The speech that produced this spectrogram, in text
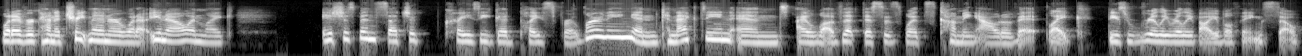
whatever kind of treatment or whatever, you know, and like, it's just been such a crazy good place for learning and connecting, and I love that this is what's coming out of it. Like, these really really valuable things. So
